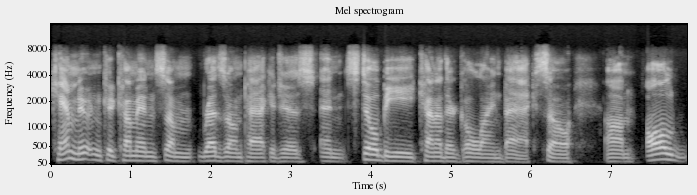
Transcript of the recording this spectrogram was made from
Cam Newton could come in some red zone packages and still be kind of their goal line back. So um, all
